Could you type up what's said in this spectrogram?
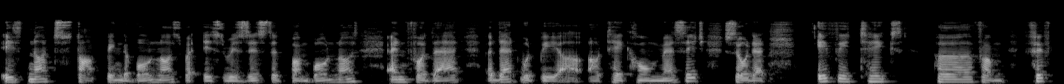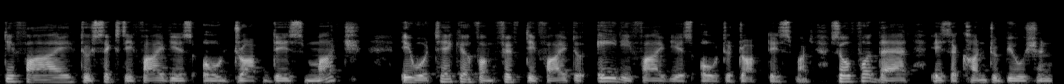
It's not stopping the bone loss, but it's resisted from bone loss. And for that, that would be our, our take home message. So that if it takes her from 55 to 65 years old drop this much, it will take her from 55 to 85 years old to drop this much. So for that is a contribution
